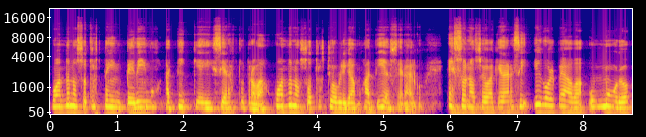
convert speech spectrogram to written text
¿cuándo nosotros te impedimos a ti que hicieras tu trabajo? ¿Cuándo nosotros te obligamos a ti a hacer algo? Eso no se va a quedar así. Y golpeaba un muro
